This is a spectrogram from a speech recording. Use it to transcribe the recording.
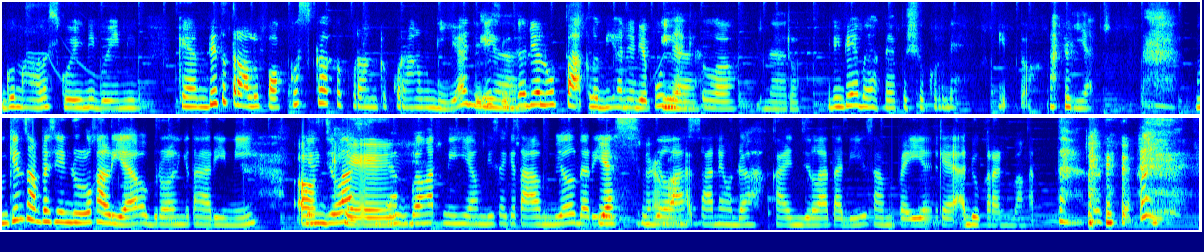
gue males gue ini gue ini kayak dia tuh terlalu fokus ke kekurangan kekurangan dia jadi Iya. sehingga dia lupa kelebihannya dia punya Iya. gitu loh Benar. jadi dia banyak banyak bersyukur deh gitu Mungkin sampai sini dulu kali ya obrolan kita hari ini. Yang jelas banyak banget nih yang bisa kita ambil dari Yes, penjelasan yang udah Kak Angela tadi sampai ya kayak aduh keren banget.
